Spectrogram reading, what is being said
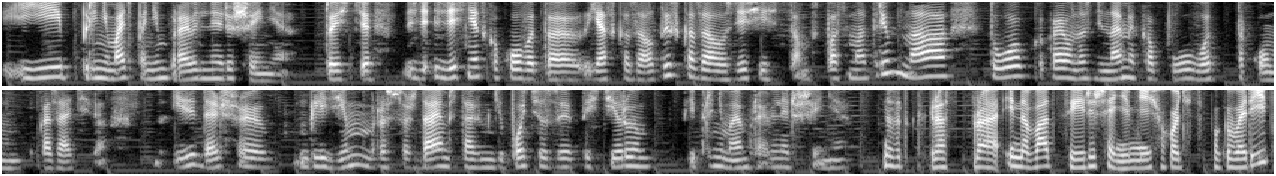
и принимать по ним правильные решения. То есть э, здесь нет какого-то «я сказал, ты сказал», здесь есть там «посмотрим на то, какая у нас динамика по вот такому показателю». И дальше глядим, рассуждаем, ставим гипотезы, тестируем и принимаем правильное решение. Ну вот как раз про инновации и решения мне еще хочется поговорить.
